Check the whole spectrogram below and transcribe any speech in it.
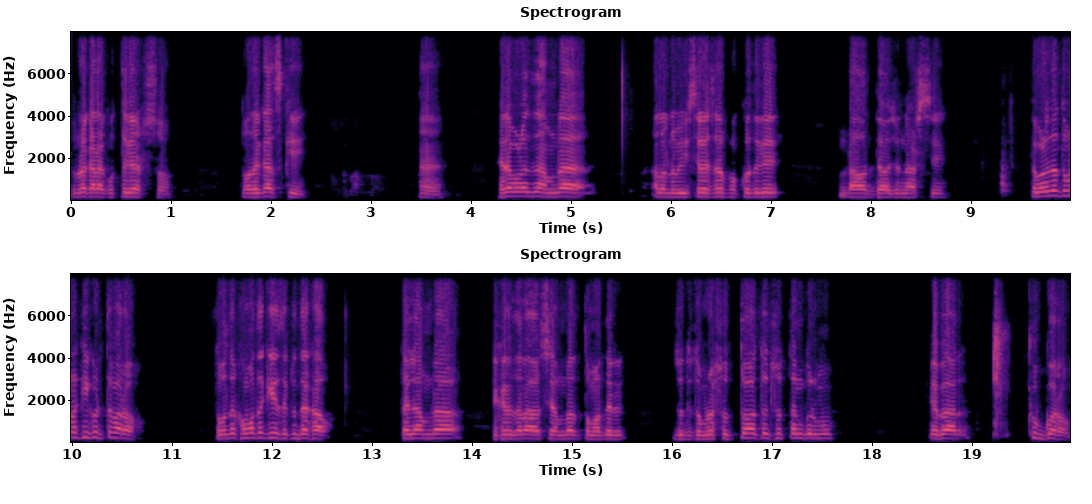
তোমরা কারা করতে আসছো? তোমাদের কাজ কি? হ্যাঁ এরা বলে যে আমরা আল্লাহ নবী ইসলামের পক্ষ থেকে দাওয়াত দেওয়ার জন্য আসছি। তো বলে যে, তোমরা কি করতে পারো? তোমাদের ক্ষমতা কি আছে একটু দেখাও। তাইলে আমরা এখানে যারা আছি, আমরা তোমাদের, যদি তোমরা সত্য হয় তো সত্যান করব। এবার খুব গরম।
